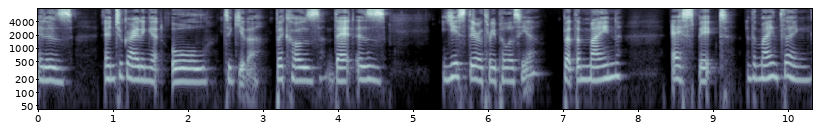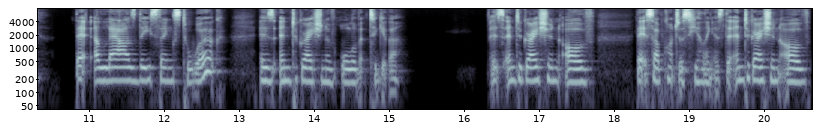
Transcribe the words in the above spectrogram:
It is integrating it all together because that is, yes, there are three pillars here, but the main aspect, the main thing that allows these things to work is integration of all of it together. It's integration of that subconscious healing, it's the integration of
